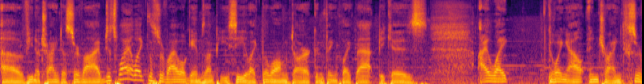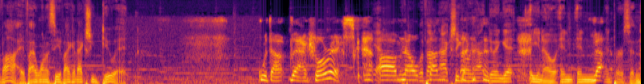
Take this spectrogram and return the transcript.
of you know trying to survive. Just why I like the survival games on PC, like The Long Dark and things like that, because I like going out and trying to survive. I want to see if I can actually do it without the actual risk. Yeah, um, now, without actually going out and doing it, you know, in in, in person.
